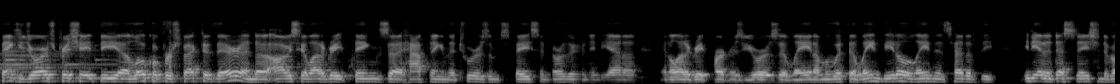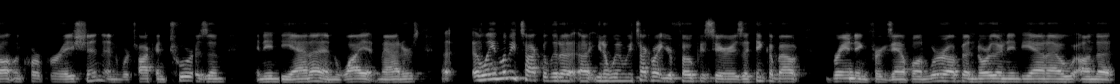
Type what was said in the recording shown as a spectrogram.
Thank you, George. Appreciate the uh, local perspective there. And uh, obviously, a lot of great things uh, happening in the tourism space in Northern Indiana and a lot of great partners of yours, Elaine. I'm with Elaine Bedel. Elaine is head of the Indiana Destination Development Corporation, and we're talking tourism in Indiana and why it matters. Uh, Elaine, let me talk a little, uh, you know, when we talk about your focus areas, I think about branding, for example, and we're up in Northern Indiana on the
